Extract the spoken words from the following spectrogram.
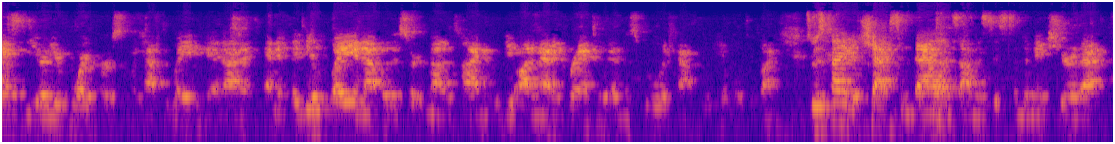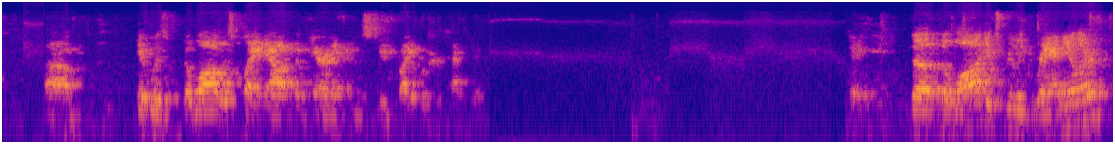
ISD or your board person would have to weigh in on it. And if they didn't weigh in out with a certain amount of time, it would be automatic granted, and the school would have to be able to find. So it's kind of a checks and balance on the system to make sure that um, it was, the law was playing out, the parent and the student right were protected. Okay. The, the law gets really granular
